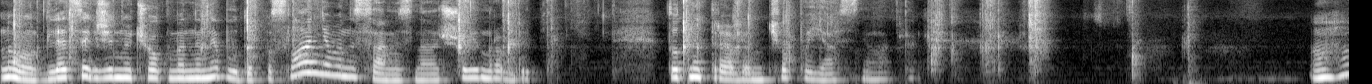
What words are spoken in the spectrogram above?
Ну, для цих жіночок в мене не буде послання, вони самі знають, що їм робити. Тут не треба нічого пояснювати. Угу.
